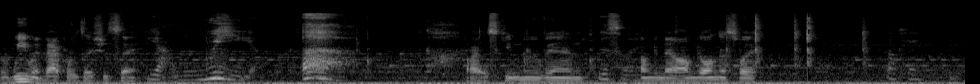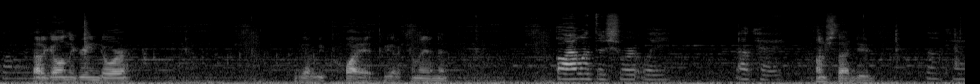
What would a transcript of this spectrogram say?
Or we went backwards, I should say. Yeah, we. Ah, Alright, let's keep moving. this way. I'm, no, I'm going this way. Okay. Gotta go in the green door. We gotta be quiet. We gotta come in and Oh, I went the short way. Okay. punch that dude. Okay.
